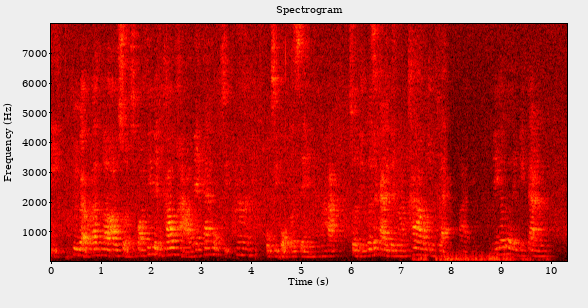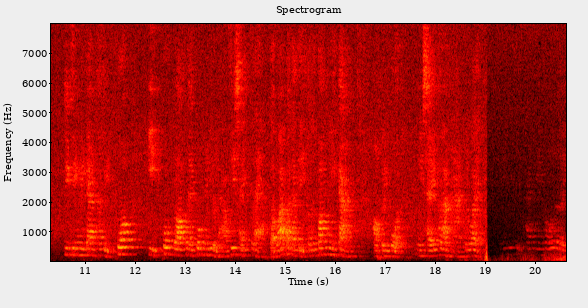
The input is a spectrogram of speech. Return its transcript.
อีก คือแบบว่าเราเอาส่วนเฉพาะที่เป็นข้าวขาวเนี่ยแค่65 66เปอร์เซ็นต์นะคะ ส่วนอื่นก็จะกลายเป็นน้ำข้าวเป็นแกลบไปนี่ก็เลยมีการจริงๆมีการผลิตพวกอีกพวกบล็อกอะไรพวกนี้อยู่แล้วที่ใช้แกลบแต่ว่าปกติเขาจะต้องมีการเอาไปบดมีใช้พลังงานด้วยท่านนี้เขาเลย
